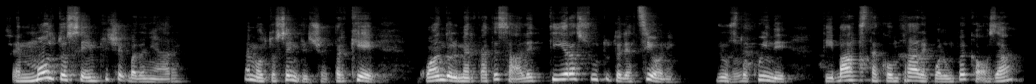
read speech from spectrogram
Sì. è molto semplice guadagnare. È molto semplice perché quando il mercato sale tira su tutte le azioni, giusto? Mhm. Quindi ti basta comprare qualunque cosa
